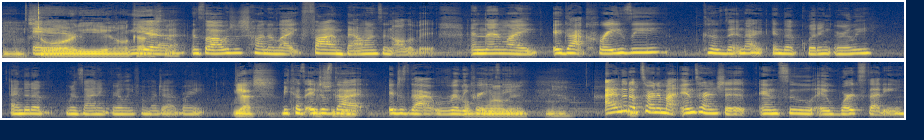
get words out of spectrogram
Mm, sorority and, and all kinds yeah, of stuff. And so I was just trying to like find balance in all of it. And then like it got crazy because then I ended up quitting early. I ended up resigning early from my job, right? Yes. Because it yes, just got did. it just got really crazy. Yeah. Ended up turning my internship into a work study,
